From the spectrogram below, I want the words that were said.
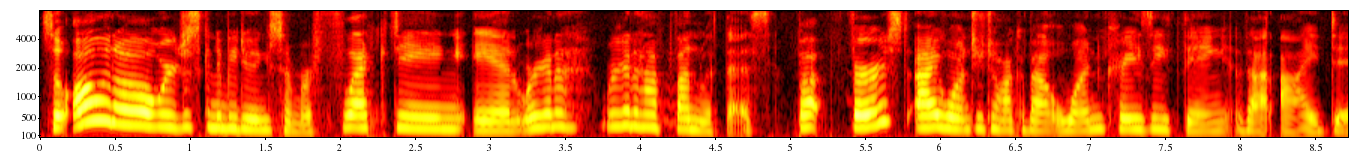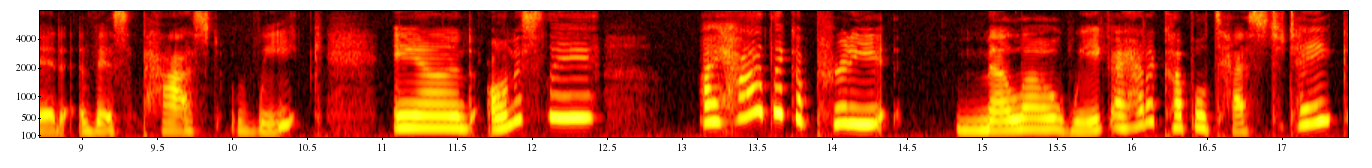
So all in all, we're just going to be doing some reflecting and we're going to we're going to have fun with this. But first, I want to talk about one crazy thing that I did this past week. And honestly, I had like a pretty mellow week. I had a couple tests to take,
